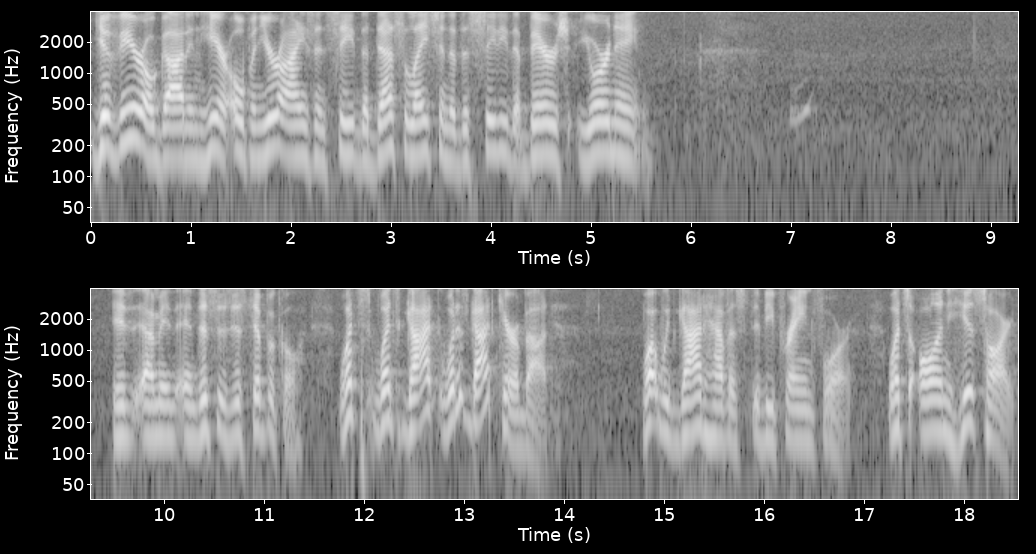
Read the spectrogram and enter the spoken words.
Give ear, O God, and hear. Open your eyes and see the desolation of the city that bears your name. Is, I mean, and this is just typical. What's, what's God, what does God care about? What would God have us to be praying for? What's on his heart?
